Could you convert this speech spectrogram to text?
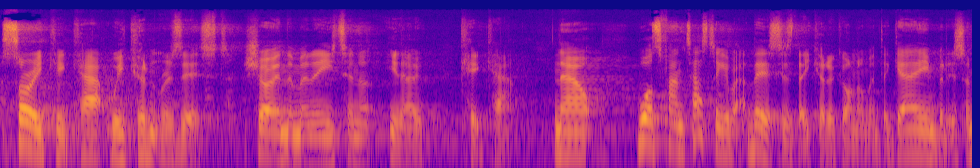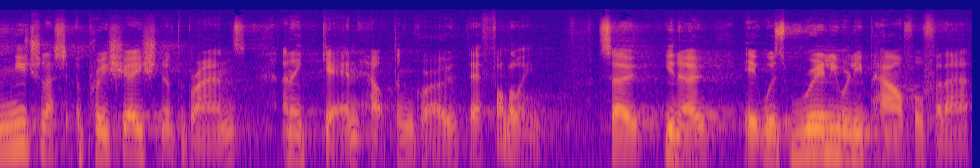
sorry, Kit Kat, we couldn't resist, showing them an eaten, you know, Kit Kat. Now, what's fantastic about this is they could have gone on with the game, but it's a mutual appreciation of the brands and again helped them grow their following. So, you know, it was really, really powerful for that.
